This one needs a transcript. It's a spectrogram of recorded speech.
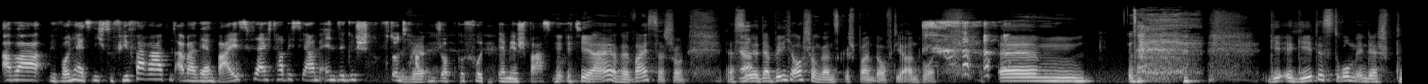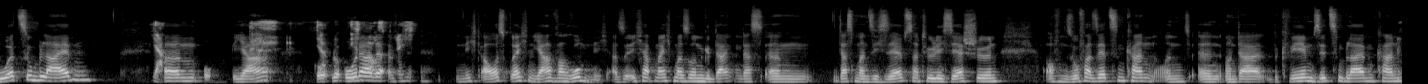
aber wir wollen ja jetzt nicht so viel verraten, aber wer weiß, vielleicht habe ich es ja am Ende geschafft und habe einen Job gefunden, der mir Spaß macht. Ja, ja wer weiß das schon. Das, ja? äh, da bin ich auch schon ganz gespannt auf die Antwort. ähm, geht es darum, in der Spur zu bleiben? Ja. Ähm, ja. ja. Oder nicht ausbrechen. nicht ausbrechen, ja, warum nicht? Also ich habe manchmal so einen Gedanken, dass, ähm, dass man sich selbst natürlich sehr schön auf ein Sofa setzen kann und, äh, und da bequem sitzen bleiben kann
